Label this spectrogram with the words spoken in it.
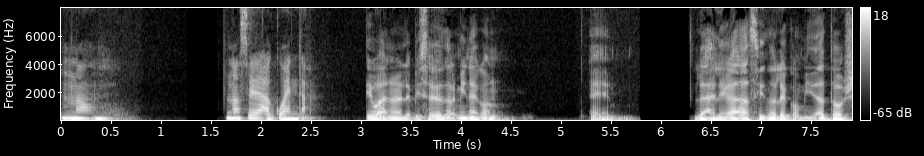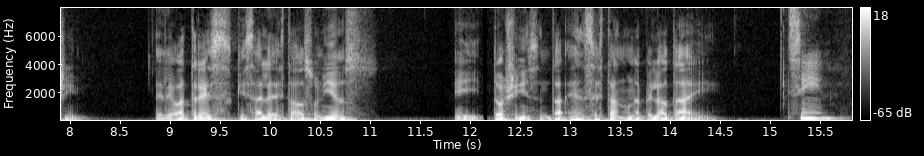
No. No se da cuenta. Y bueno, el episodio termina con eh, la delegada haciéndole comida a Toshi. El Eva 3 que sale de Estados Unidos. Y Toshi encestando una pelota y... Sí.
